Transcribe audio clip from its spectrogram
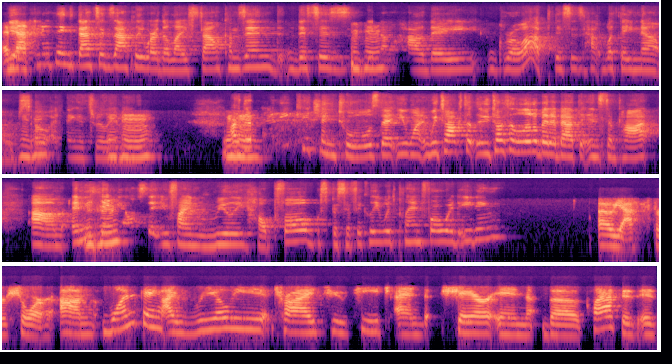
And yeah, and I think that's exactly where the lifestyle comes in. This is mm-hmm. you know, how they grow up. This is how what they know. Mm-hmm. So I think it's really mm-hmm. amazing. Are there mm-hmm. any kitchen tools that you want? We talked. We talked a little bit about the instant pot. Um, anything mm-hmm. else that you find really helpful, specifically with plant forward eating? Oh, yes, for sure. Um, one thing I really try to teach and share in the classes is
